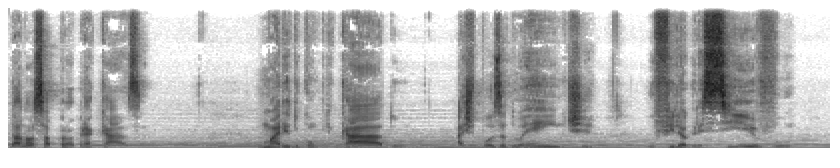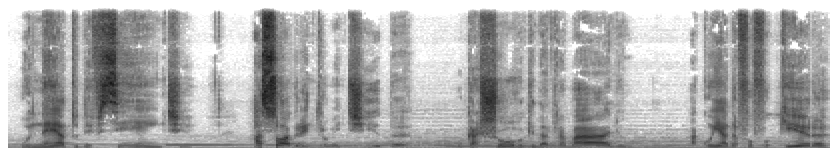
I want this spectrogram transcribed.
da nossa própria casa. O marido complicado, a esposa doente, o filho agressivo, o neto deficiente, a sogra intrometida, o cachorro que dá trabalho, a cunhada fofoqueira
